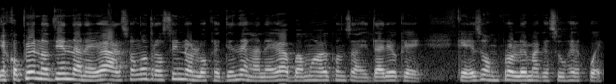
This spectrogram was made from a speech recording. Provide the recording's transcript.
Y Escorpión no tiende a negar, son otros signos los que tienden a negar. Vamos a ver con Sagitario que, eso es un problema que surge después.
